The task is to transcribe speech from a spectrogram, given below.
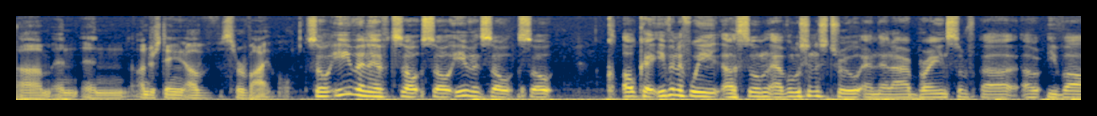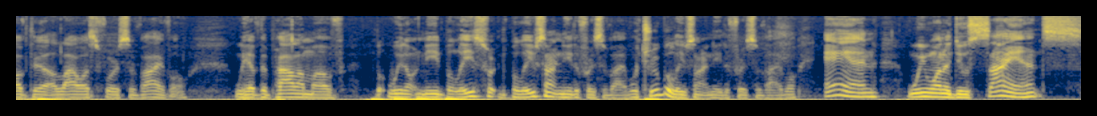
um, and and understanding of survival. So even if so so even so so okay even if we assume evolution is true and that our brains uh, uh, evolved to allow us for survival, we have the problem of we don't need beliefs. Beliefs aren't needed for survival. True beliefs aren't needed for survival. And we want to do science.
